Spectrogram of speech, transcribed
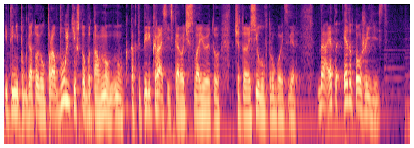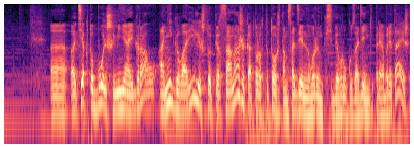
и ты не подготовил пробульки, чтобы там, ну, ну как-то перекрасить, короче, свою эту значит, силу в другой цвет. Да, это, это тоже есть. Э, те, кто больше меня играл, они говорили, что персонажи, которых ты тоже там с отдельного рынка себе в руку за деньги приобретаешь,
